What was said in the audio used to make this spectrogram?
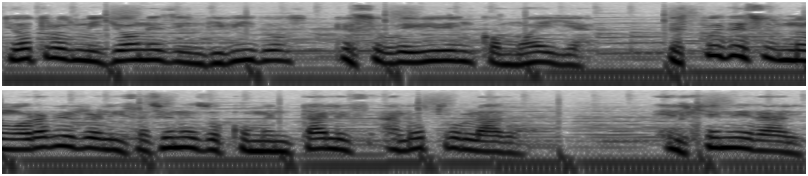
de otros millones de individuos que sobreviven como ella. Después de sus memorables realizaciones documentales al otro lado, El General,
